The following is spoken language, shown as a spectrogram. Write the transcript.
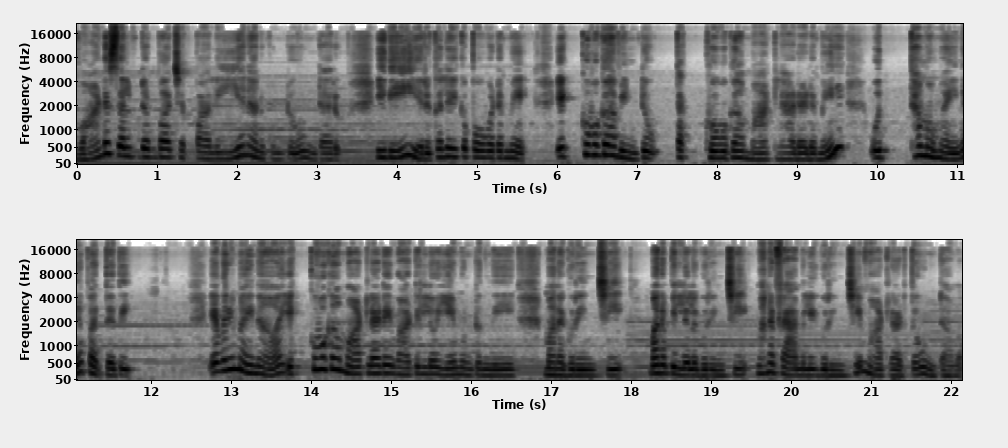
వాళ్ళ సెల్ఫ్ డబ్బా చెప్పాలి అని అనుకుంటూ ఉంటారు. ఇది ఎరుకలేకపోవడమే ఎక్కువగా వింటూ తక్కువగా మాట్లాడడమే ఉత్తమమైన పద్ధతి. ఎవరిమైనా ఎక్కువగా మాట్లాడే వాటిల్లో ఏముంటుంది? మన గురించి మన పిల్లల గురించి మన ఫ్యామిలీ గురించి మాట్లాడుతూ ఉంటాము.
